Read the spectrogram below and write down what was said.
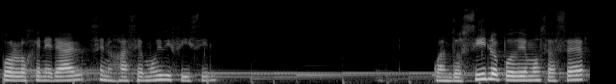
por lo general se nos hace muy difícil. Cuando sí lo podemos hacer,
